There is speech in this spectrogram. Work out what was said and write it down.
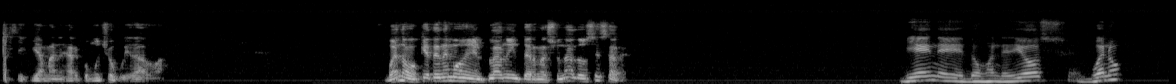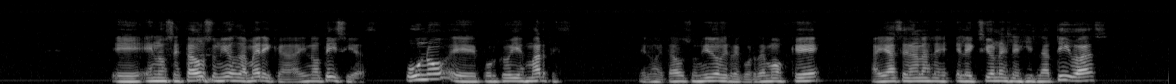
Así que a manejar con mucho cuidado. ¿ah? Bueno, ¿qué tenemos en el plano internacional, don César? Bien, eh, don Juan de Dios. Bueno, eh, en los Estados Unidos de América hay noticias. Uno, eh, porque hoy es martes en los Estados Unidos y recordemos que allá se dan las le elecciones legislativas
